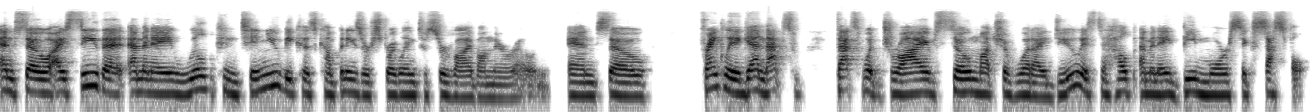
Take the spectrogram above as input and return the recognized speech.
and so i see that m&a will continue because companies are struggling to survive on their own. And so frankly again that's that's what drives so much of what i do is to help m&a be more successful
